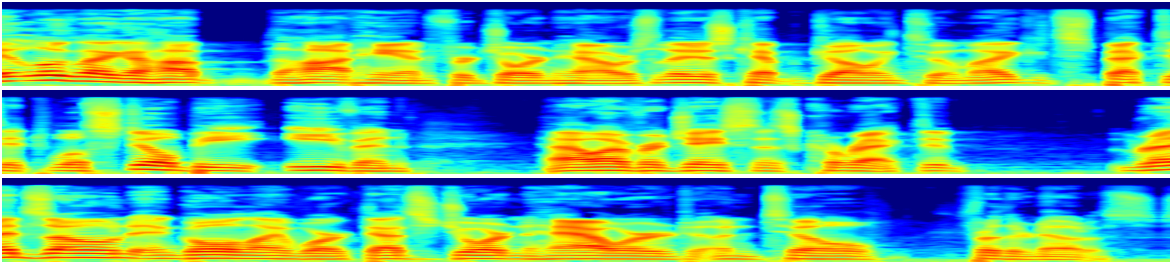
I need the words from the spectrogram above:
It looked like a hot the hot hand for Jordan Howard, so they just kept going to him. I expect it will still be even. However, Jason is correct. It, red zone and goal line work. That's Jordan Howard until further notice.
